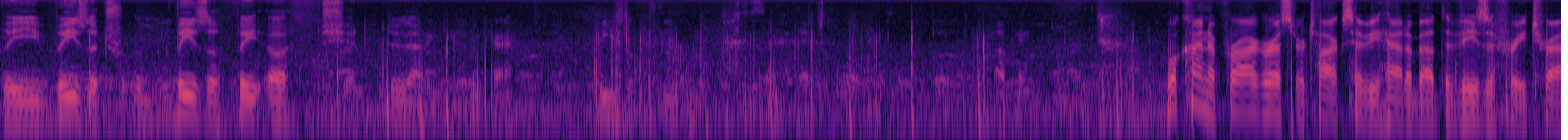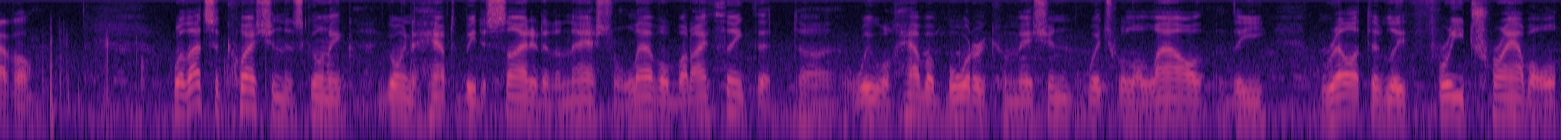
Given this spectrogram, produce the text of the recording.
the visa tr- visa fee. Uh, shit, do that again. Okay. What kind of progress or talks have you had about the visa-free travel? Well, that's a question that's going to going to have to be decided at a national level. But I think that uh, we will have a border commission which will allow the relatively free travel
